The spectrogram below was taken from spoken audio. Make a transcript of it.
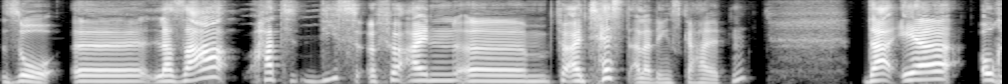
so, äh, Lazar hat dies für einen, ähm, für einen Test allerdings gehalten, da er auch,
